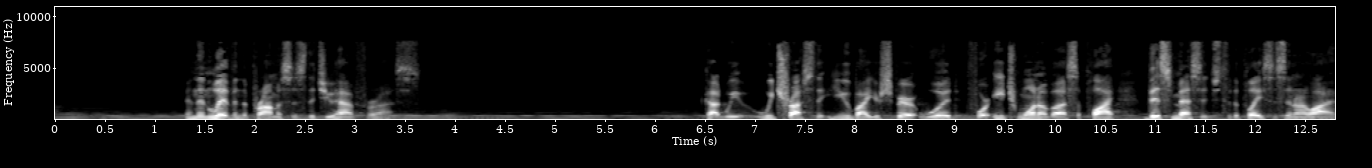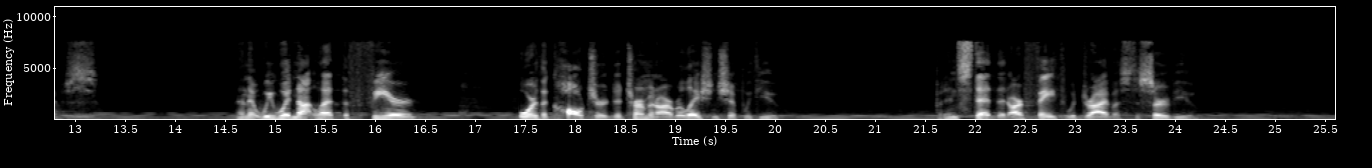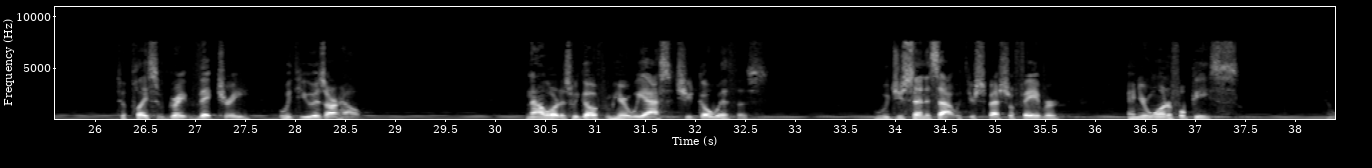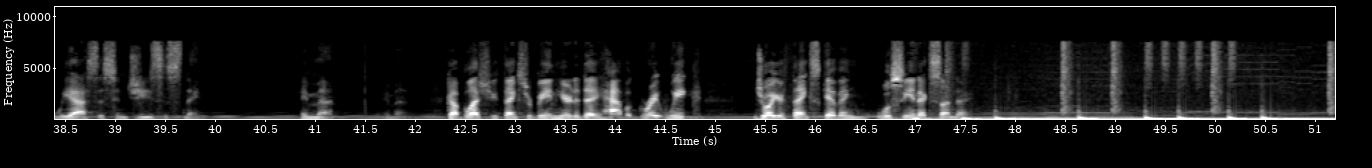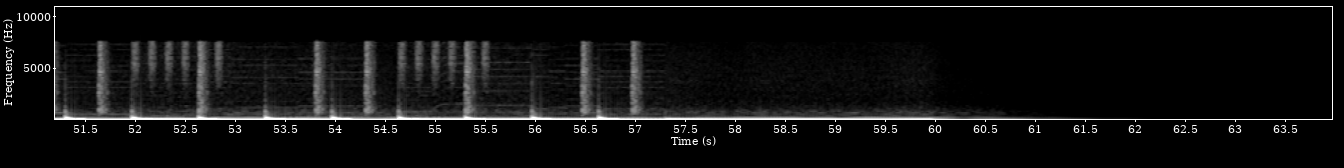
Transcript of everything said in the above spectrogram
and then live in the promises that you have for us. God, we, we trust that you, by your Spirit, would, for each one of us, apply this message to the places in our lives. And that we would not let the fear or the culture determine our relationship with you. But instead, that our faith would drive us to serve you to a place of great victory with you as our help. Now, Lord, as we go from here, we ask that you'd go with us. Would you send us out with your special favor and your wonderful peace? And we ask this in Jesus' name. Amen. God bless you. Thanks for being here today. Have a great week. Enjoy your Thanksgiving. We'll see you next Sunday.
